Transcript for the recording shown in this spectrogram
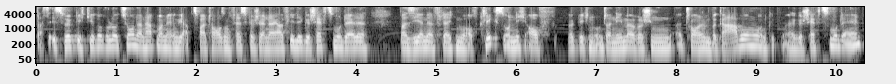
das ist wirklich die Revolution. Dann hat man irgendwie ab 2000 festgestellt, naja, viele Geschäftsmodelle basieren dann vielleicht nur auf Klicks und nicht auf wirklichen unternehmerischen, äh, tollen Begabungen und äh, Geschäftsmodellen.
